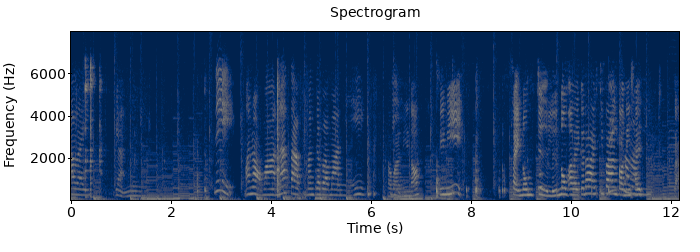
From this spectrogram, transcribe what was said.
อะไรอย่างหนึงนี่มันออกมาหน้าตามันจะประมาณนี้ประมาณนี้เนาะทีนี้ ใส่นมจืดหรือนมอะไรก็ได้ที่บ้านตอนนี้ใช้จ้ะ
